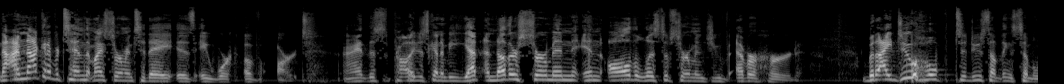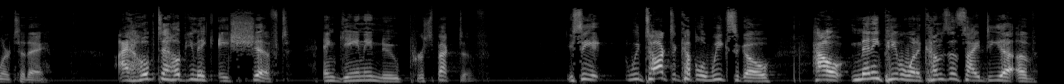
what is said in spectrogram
Now, I'm not going to pretend that my sermon today is a work of art. All right, this is probably just going to be yet another sermon in all the list of sermons you've ever heard. But I do hope to do something similar today. I hope to help you make a shift and gain a new perspective. You see, we talked a couple of weeks ago how many people, when it comes to this idea of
